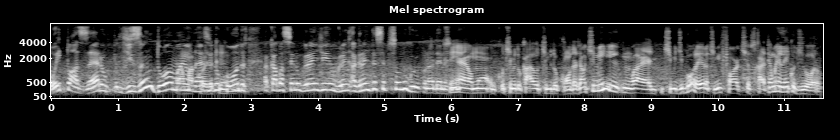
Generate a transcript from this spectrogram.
8 a 0 desandou a maionese é do que... Condors. Acaba sendo o grande, o grande, a grande decepção situação do grupo, né, Daniel? Sim, é o time do o time do é um time, um, é, time de boleiro, um time forte. Os caras têm um elenco de ouro.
